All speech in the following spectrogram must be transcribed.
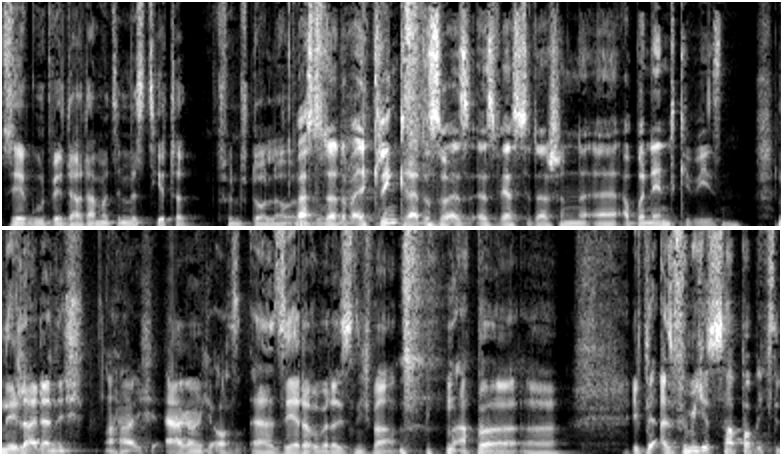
Sehr gut, wer da damals investiert hat, 5 Dollar oder Was so. du da dabei klingt gerade so, als, als wärst du da schon äh, Abonnent gewesen. Nee, leider nicht. Aha, ich ärgere mich auch äh, sehr darüber, dass ich es nicht war. Aber äh, ich, bin- also für mich ist Sub-Pop, ich,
